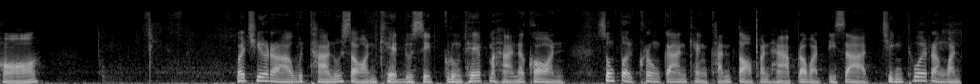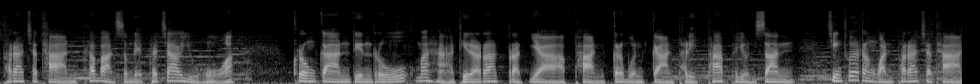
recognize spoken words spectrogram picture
หอ วชิราวุฒานุสรเขตดุสิตกรุงเทพมหานคร ทรงเปิดโครงการแข่งขันตอบปัญหาประวัติศาสตร์ ชิงถ้วยรางวัลพระราชทาน พระบาทสมเด็จพระเจ้าอยู่หัว โครงการเรียนรู้มหาธีรราชปรัชญา ผ่านกระบวนการผลิตภาพยนตร์สั้น ชิงถ้วยรางวัลพระราชทาน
